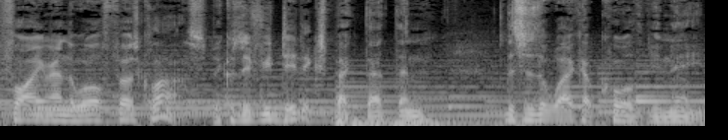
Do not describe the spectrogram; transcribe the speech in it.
flying around the world first class? Because if you did expect that, then this is the wake up call that you need.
